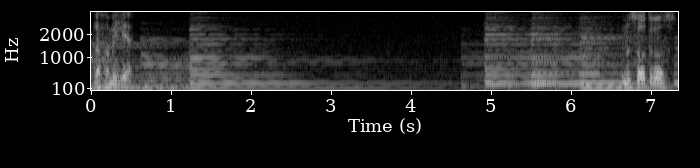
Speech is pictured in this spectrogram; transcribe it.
la familia. Nosotros,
